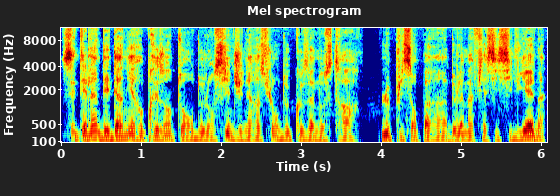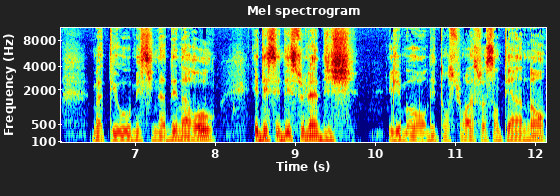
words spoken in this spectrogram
C'était l'un des derniers représentants de l'ancienne génération de Cosa Nostra. Le puissant parrain de la mafia sicilienne, Matteo Messina Denaro, est décédé ce lundi. Il est mort en détention à 61 ans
